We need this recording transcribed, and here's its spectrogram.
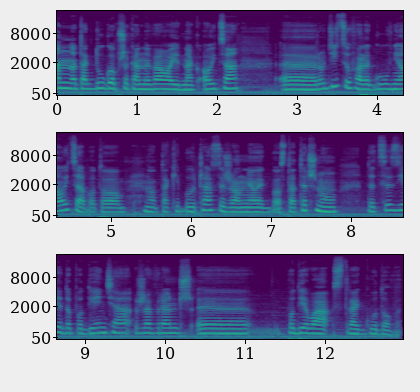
Anna tak długo przekonywała jednak ojca, e, rodziców, ale głównie ojca, bo to no, takie były czasy, że on miał jakby ostateczną decyzję do podjęcia, że wręcz e, podjęła strajk głodowy.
